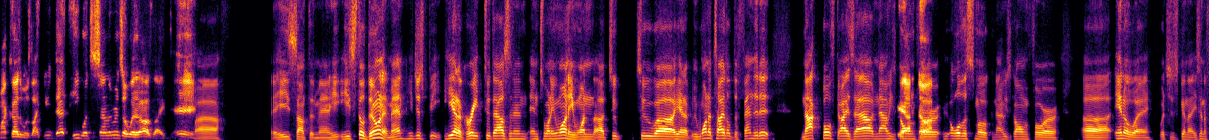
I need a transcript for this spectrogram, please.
my cousin was like, "You that he went to San Lorenzo with it." I was like, "Dang." Wow. He's something, man. He, he's still doing it, man. He just beat. He had a great 2021. He won uh, two two. Uh, he had a, he won a title, defended it, knocked both guys out. Now he's Yeah, going no. for all the smoke. Now he's going for uh Inoue, which is gonna he's gonna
